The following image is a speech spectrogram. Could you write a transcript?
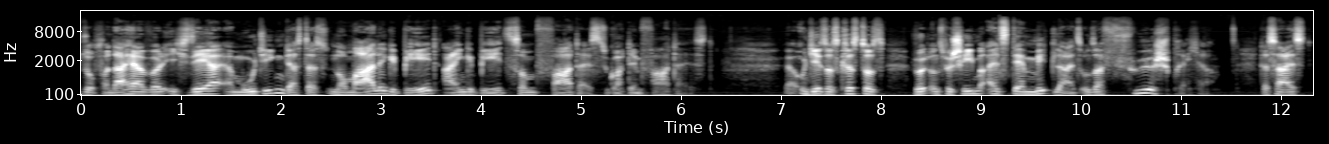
So, von daher würde ich sehr ermutigen, dass das normale Gebet ein Gebet zum Vater ist, zu Gott dem Vater ist. Und Jesus Christus wird uns beschrieben als der Mittler, als unser Fürsprecher. Das heißt,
